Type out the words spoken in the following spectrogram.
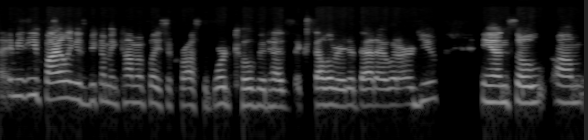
I mean, e-filing is becoming commonplace across the board. COVID has accelerated that, I would argue. And so um,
